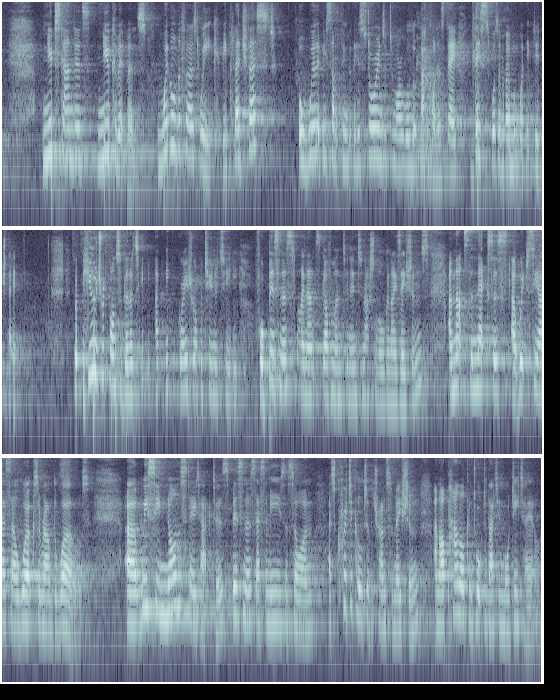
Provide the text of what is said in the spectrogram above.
New standards, new commitments. Will the first week be Pledgefest or will it be something that the historians of tomorrow will look back on and say, this was a moment when it did change? So it's a huge responsibility and an even greater opportunity for business, finance, government and international organisations. And that's the nexus at which CISL works around the world. Uh, we see non-state actors, business, SMEs and so on, as critical to the transformation, and our panel can talk to that in more detail.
